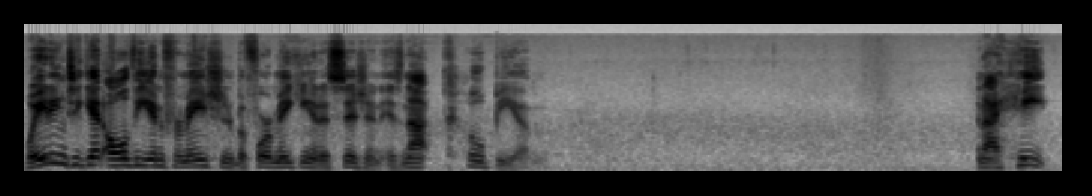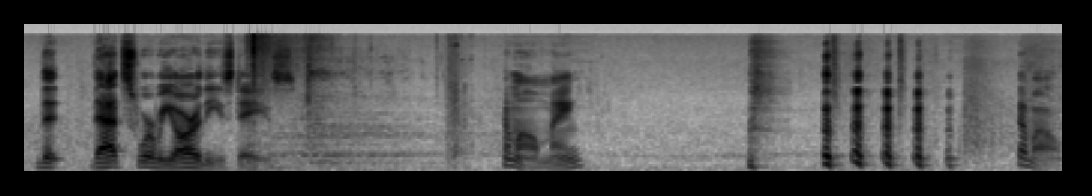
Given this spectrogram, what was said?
Waiting to get all the information before making a decision is not copium. And I hate that that's where we are these days. Come on, man. Come on.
